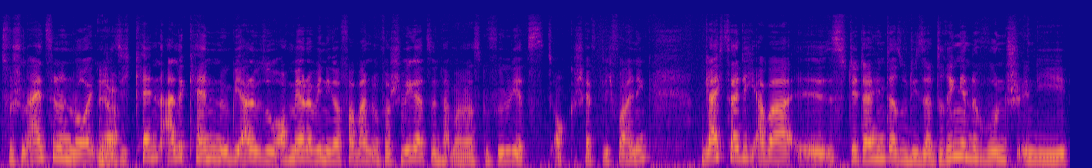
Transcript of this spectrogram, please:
Zwischen einzelnen Leuten, Ja. die sich kennen, alle kennen, irgendwie alle so auch mehr oder weniger verwandt und verschwägert sind, hat man das Gefühl, jetzt auch geschäftlich vor allen Dingen. Gleichzeitig aber äh, es steht dahinter so dieser dringende Wunsch, in die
